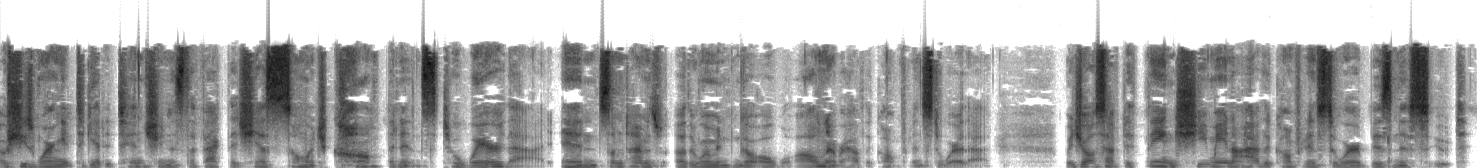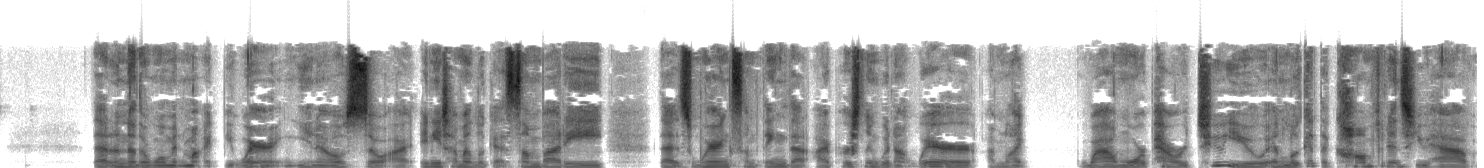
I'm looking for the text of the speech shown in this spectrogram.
oh she's wearing it to get attention. It's the fact that she has so much confidence to wear that. And sometimes other women can go oh well i'll never have the confidence to wear that. But you also have to think she may not have the confidence to wear a business suit that another woman might be wearing you know? So I, anytime i look at somebody that's wearing something that i personally would not wear i'm like wow, more power to you. And look at the confidence you have.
